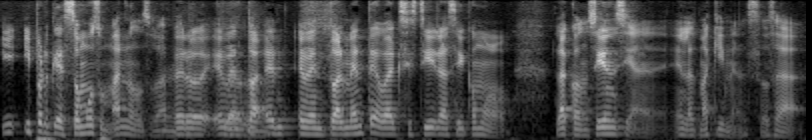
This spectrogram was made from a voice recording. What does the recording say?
y, y porque somos humanos, pero eventualmente va a existir así como la conciencia en las máquinas, o sea,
